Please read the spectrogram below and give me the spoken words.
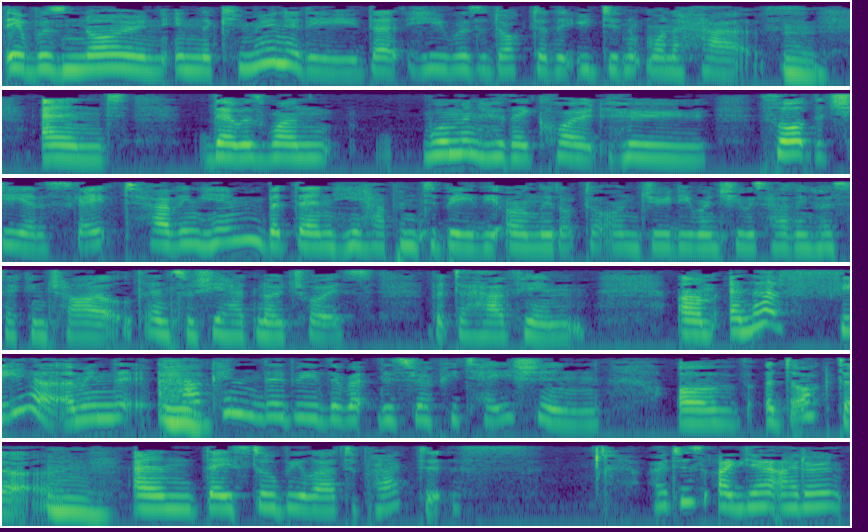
it was known in the community that he was a doctor that you didn't want to have. Mm. And there was one woman who they quote who thought that she had escaped having him, but then he happened to be the only doctor on duty when she was having her second child, and so she had no choice but to have him. Um, and that fear, I mean, th- how Mm. can there be the re- this reputation of a doctor Mm. and they still be allowed to practice? I just, I, yeah, I don't.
